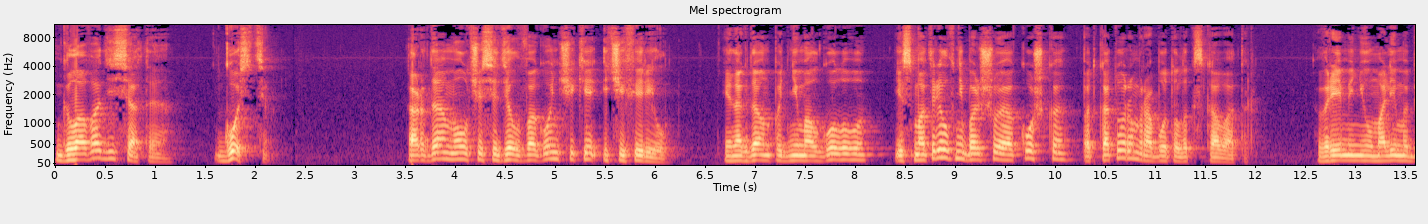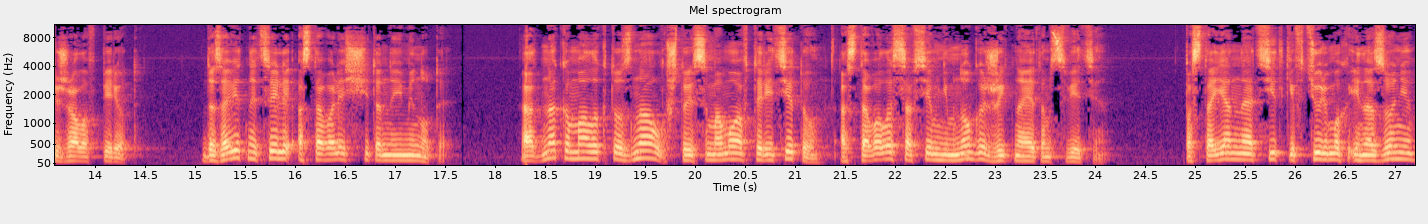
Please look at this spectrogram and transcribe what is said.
Глава 10. Гости. Орда молча сидел в вагончике и чиферил. Иногда он поднимал голову и смотрел в небольшое окошко, под которым работал экскаватор. Время неумолимо бежало вперед. До заветной цели оставались считанные минуты. Однако мало кто знал, что и самому авторитету оставалось совсем немного жить на этом свете. Постоянные отсидки в тюрьмах и на зоне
